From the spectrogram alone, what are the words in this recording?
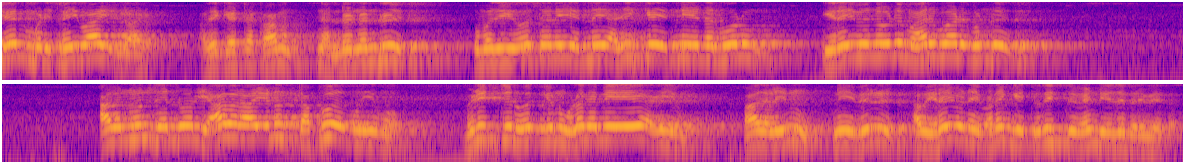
சேரும்படி செய்வாய் என்றார்கள். அதை கேட்ட காமன் நன்று நன்று உமது யோசனை என்னை அழிக்க எண்ணியனர் போலும் இறைவனோடு மாறுபாடு கொண்டு. அவன் முன் சென்றோர் யாவராயினும் தப்பு முடியுமோ? விழித்து நோக்கின் உலகமே அழியும். ஆதலின் நீ விரு அவ் இறைவனை வணங்கி துதித்து வேண்டியது பெறுவீர்கள்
